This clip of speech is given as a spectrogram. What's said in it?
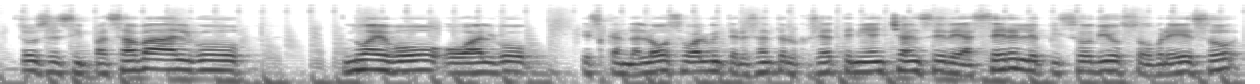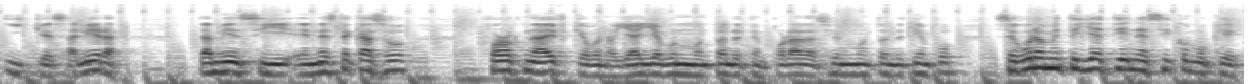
Entonces, si pasaba algo nuevo o algo escandaloso o algo interesante, lo que sea, tenían chance de hacer el episodio sobre eso y que saliera. También si en este caso Forknife, que bueno, ya lleva un montón de temporadas y un montón de tiempo, seguramente ya tiene así como que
